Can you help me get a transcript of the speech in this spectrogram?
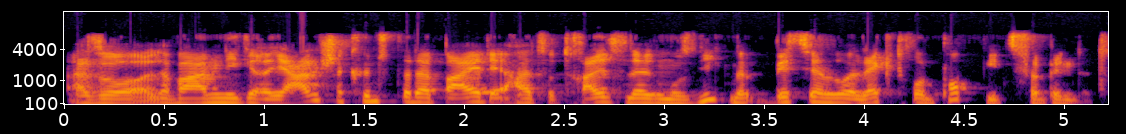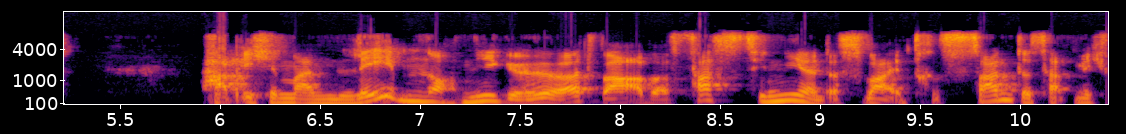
Also da war ein nigerianischer Künstler dabei, der halt so traditionelle Musik mit ein bisschen so Elektro- und Popbeats verbindet. Habe ich in meinem Leben noch nie gehört, war aber faszinierend. Das war interessant, das hat mich,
